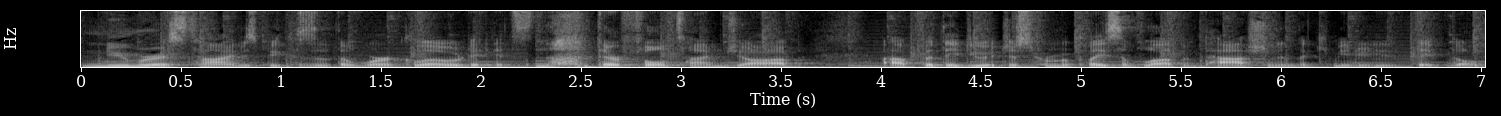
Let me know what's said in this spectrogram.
numerous times because of the workload. It's not their full time job, uh, but they do it just from a place of love and passion in the community that they've built.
